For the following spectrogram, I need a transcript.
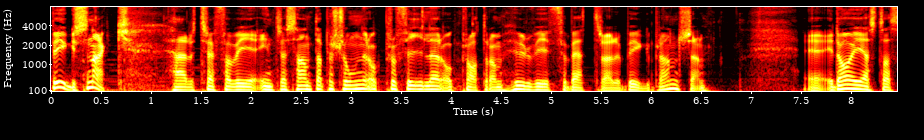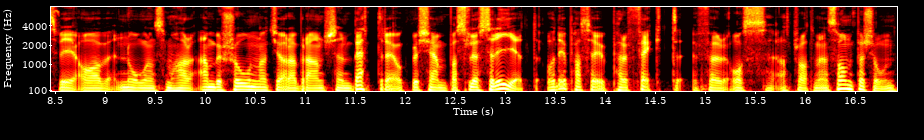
Byggsnack. Här träffar vi intressanta personer och profiler och pratar om hur vi förbättrar byggbranschen. Eh, idag gästas vi av någon som har ambition att göra branschen bättre och bekämpa slöseriet. Och det passar ju perfekt för oss att prata med en sån person.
